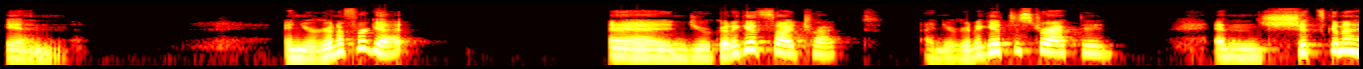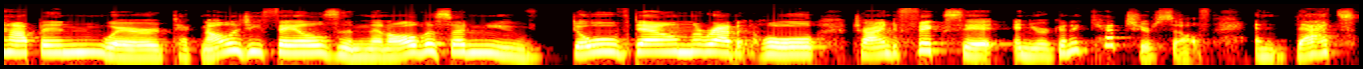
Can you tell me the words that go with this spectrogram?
in. And you're going to forget, and you're going to get sidetracked, and you're going to get distracted, and shit's going to happen where technology fails, and then all of a sudden you've dove down the rabbit hole trying to fix it, and you're going to catch yourself. And that's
